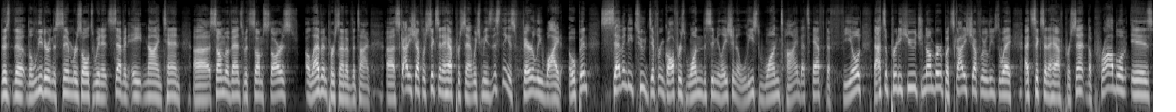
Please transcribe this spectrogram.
the the, the leader in the sim results win it seven, eight, nine, ten. Uh, some events with some stars 11% of the time. Uh, Scottie Scheffler, 6.5%, which means this thing is fairly wide open. 72 different golfers won the simulation at least one time. That's half the field. That's a pretty huge number, but Scottie Scheffler leads the way at 6.5%. The problem is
